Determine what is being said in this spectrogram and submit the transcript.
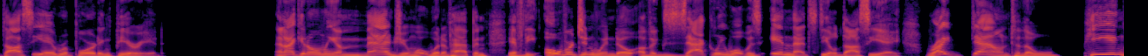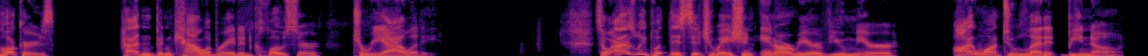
dossier reporting period. And I can only imagine what would have happened if the Overton window of exactly what was in that Steele dossier, right down to the peeing hookers, hadn't been calibrated closer to reality. So, as we put this situation in our rear view mirror, I want to let it be known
